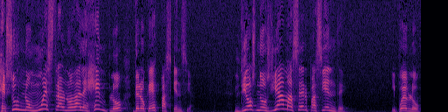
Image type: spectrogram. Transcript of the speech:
Jesús nos muestra, nos da el ejemplo de lo que es paciencia. Dios nos llama a ser paciente. Y pueblo,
